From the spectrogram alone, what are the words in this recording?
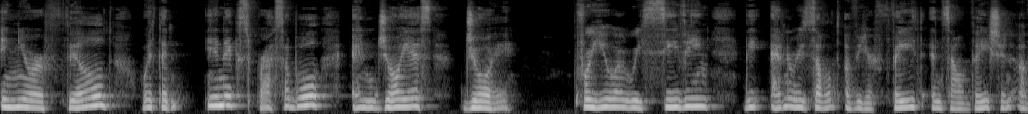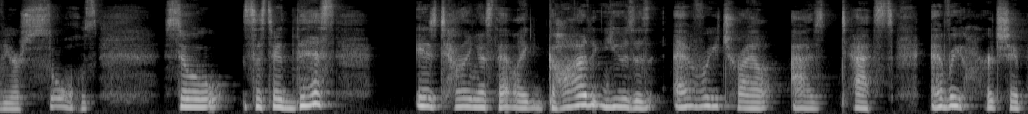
and you are filled with an inexpressible and joyous joy. For you are receiving the end result of your faith and salvation of your souls. So, sister, this is telling us that like God uses every trial as tests, every hardship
